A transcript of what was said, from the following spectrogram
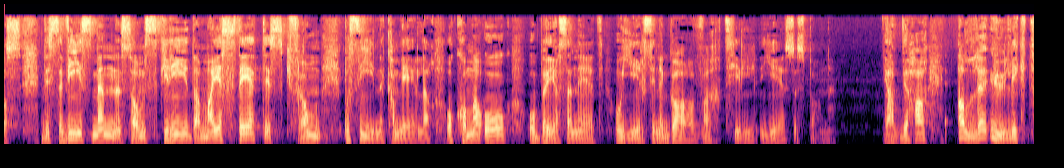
oss disse vismennene som skrider majestetisk fram på sine kameler, og kommer òg og bøyer seg ned og gir sine gaver til Jesusbarnet. Ja, vi har alle ulikt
